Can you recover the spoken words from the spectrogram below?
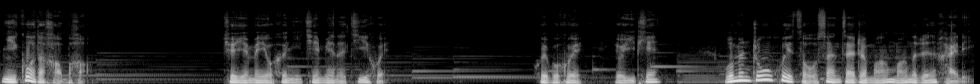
你过得好不好，却也没有和你见面的机会。会不会有一天，我们终会走散在这茫茫的人海里，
